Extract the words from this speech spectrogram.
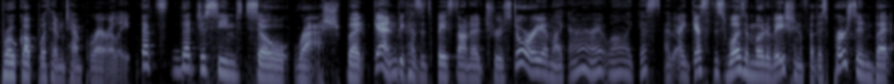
broke up with him temporarily. That's that just seems so rash. But again, because it's based on a true story, I'm like, all right, well, I guess I, I guess this was a motivation for this person, but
